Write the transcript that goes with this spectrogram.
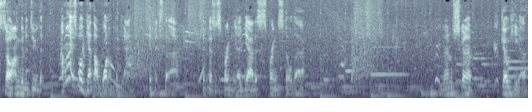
so I'm gonna do that. I might as well get that one up again, if it's there. If there's a spring here. Yeah, there's a spring still there. And then I'm just gonna go here.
